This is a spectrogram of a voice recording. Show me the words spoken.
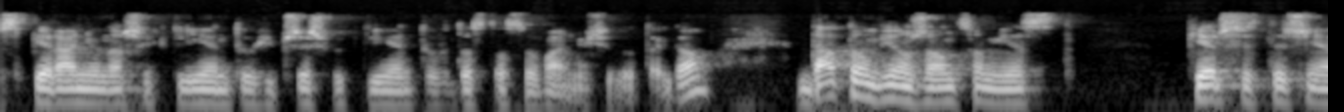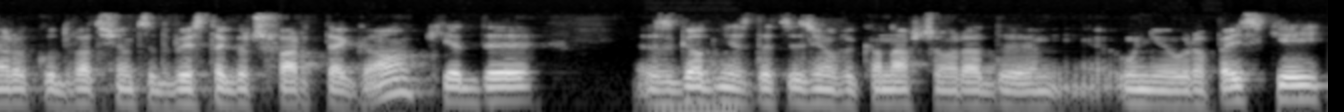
wspieraniu naszych klientów i przyszłych klientów, dostosowaniu się do tego. Datą wiążącą jest 1 stycznia roku 2024, kiedy zgodnie z decyzją wykonawczą Rady Unii Europejskiej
